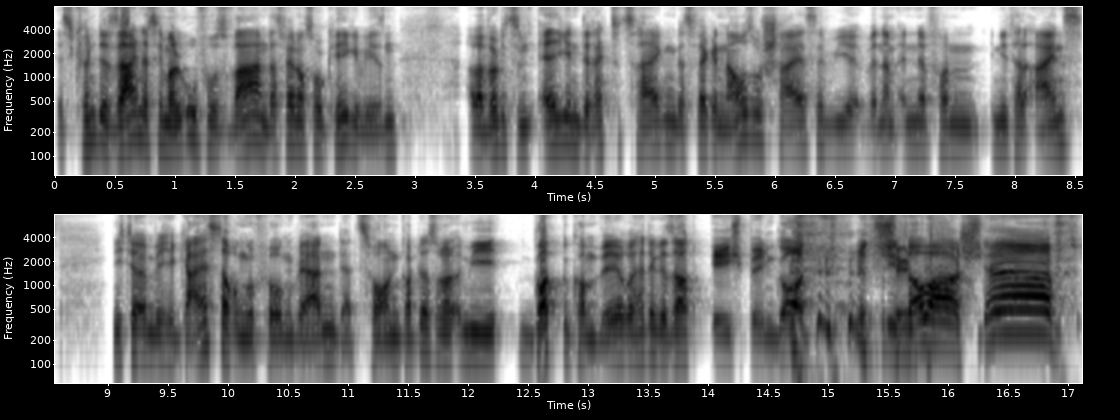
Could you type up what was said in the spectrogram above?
es könnte sein, dass hier mal UFOs waren, das wäre noch so okay gewesen. Aber wirklich so ein Alien direkt zu zeigen, das wäre genauso scheiße, wie wenn am Ende von Indie Teil 1 nicht da irgendwelche Geister rumgeflogen wären, der Zorn Gottes, sondern irgendwie Gott gekommen wäre und hätte gesagt, ich bin Gott, jetzt bin ich sauer, stirbt.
